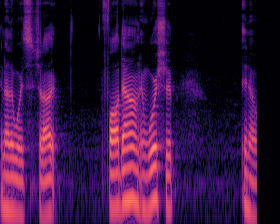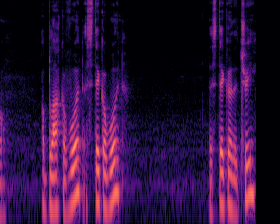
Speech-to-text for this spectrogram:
In other words, should I fall down and worship, you know, a block of wood, a stick of wood, the stick of the tree?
